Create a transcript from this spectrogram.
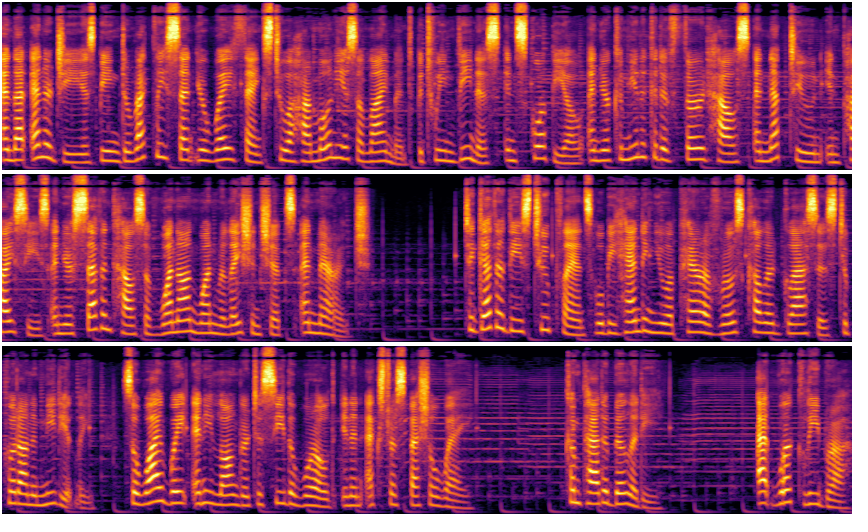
and that energy is being directly sent your way thanks to a harmonious alignment between Venus in Scorpio and your communicative third house and Neptune in Pisces and your seventh house of one on one relationships and marriage. Together, these two plants will be handing you a pair of rose colored glasses to put on immediately, so why wait any longer to see the world in an extra special way? Compatibility. At work, Libra.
